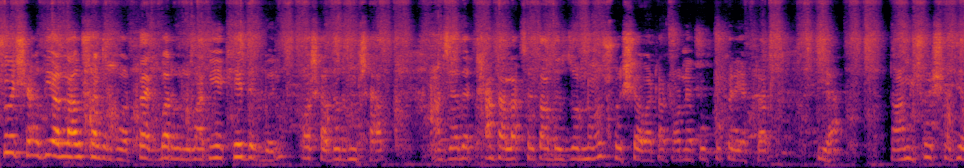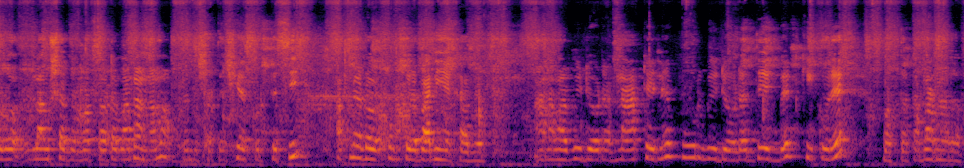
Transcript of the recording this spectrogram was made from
সরিষা দিয়ে লাউ শাকের ভর্তা একবার হলো বানিয়ে খেয়ে দেখবেন, অসাধারণ স্বাদ। আর যাদের ঠান্ডা লাগছে তাদের জন্য সরিষা বাটাটা অনেক উপকারী একটা ইয়া। তো আমি সরিষা দিয়ে লাউ শাকের ভর্তাটা বানালাম, আপনাদের সাথে শেয়ার করতেছি। আপনারা ওরকম করে বানিয়ে খাবেন। আর আমার ভিডিওটা না টেনে পুরো ভিডিওটা দেখবেন কি করে ভর্তাটা বানালাম।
